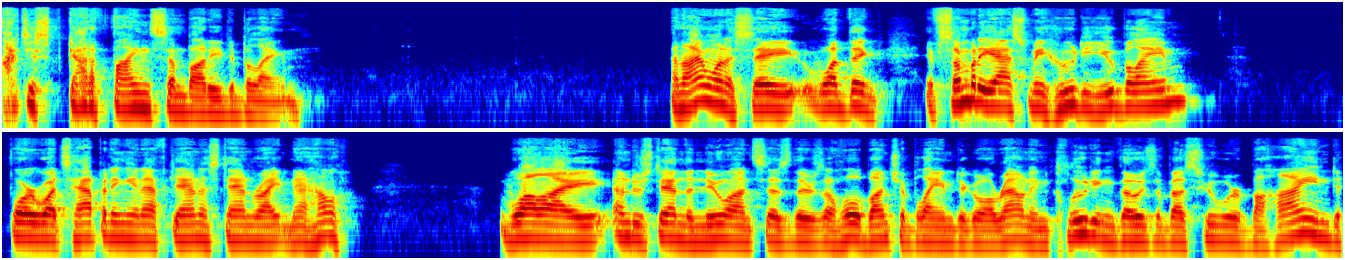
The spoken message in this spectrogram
I just got to find somebody to blame. And I want to say one thing if somebody asks me, who do you blame for what's happening in Afghanistan right now? While I understand the nuances, there's a whole bunch of blame to go around, including those of us who were behind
